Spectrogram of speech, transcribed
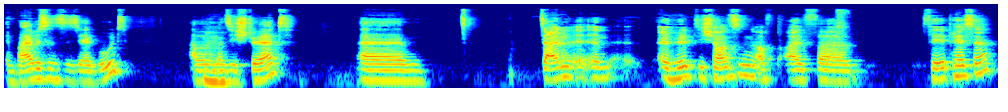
Im Ballbesitz sind sie sehr gut. Aber mhm. wenn man mhm. sie stört, ähm, dann ähm, erhöht die Chancen auf, auf äh, Fehlpässe.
